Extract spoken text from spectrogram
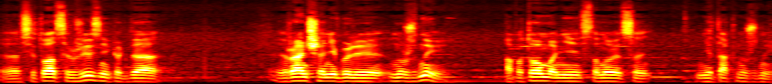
э, ситуации в жизни, когда раньше они были нужны, а потом они становятся не так нужны.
